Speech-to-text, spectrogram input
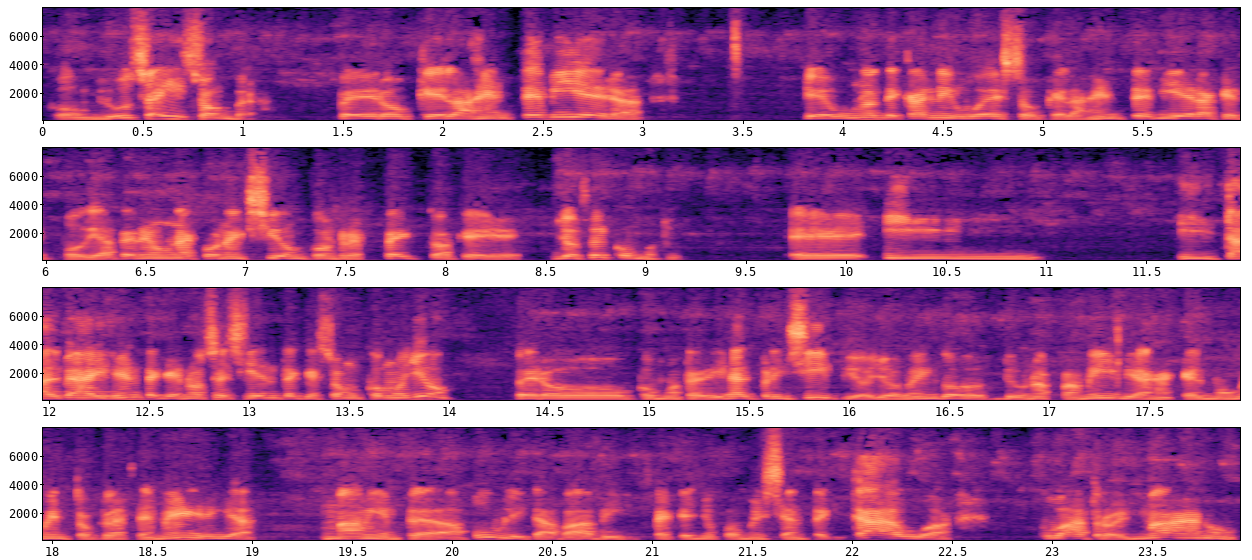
con luces y sombras, pero que la gente viera que uno es de carne y hueso, que la gente viera que podía tener una conexión con respecto a que yo soy como tú. Eh, y, y tal vez hay gente que no se siente que son como yo, pero como te dije al principio, yo vengo de una familia en aquel momento clase media, mami empleada pública, papi pequeño comerciante en Cagua, cuatro hermanos,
